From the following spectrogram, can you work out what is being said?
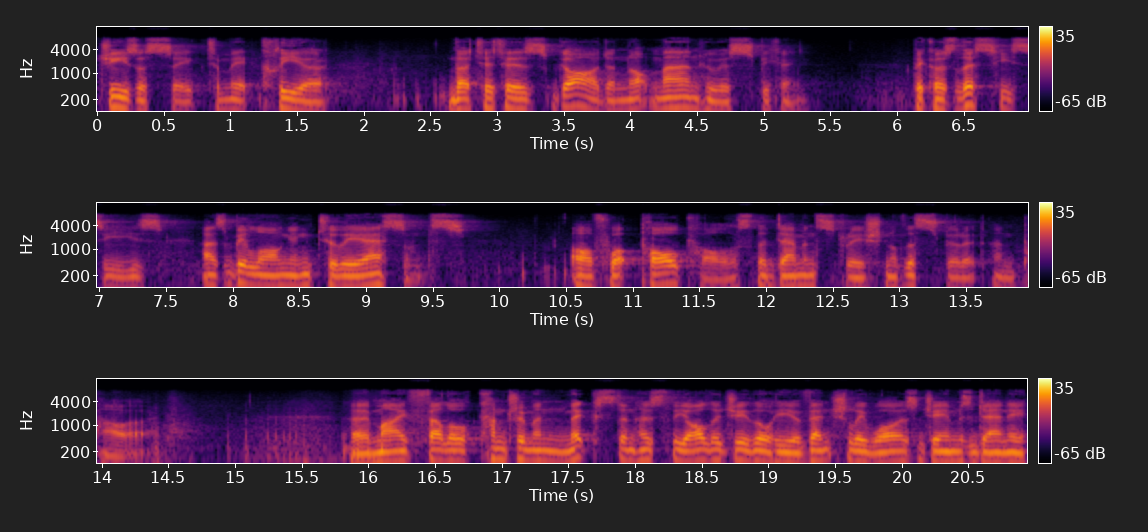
Jesus' sake to make clear that it is God and not man who is speaking, because this he sees as belonging to the essence of what Paul calls the demonstration of the Spirit and power. Uh, my fellow countryman, mixed in his theology, though he eventually was, James Denney,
